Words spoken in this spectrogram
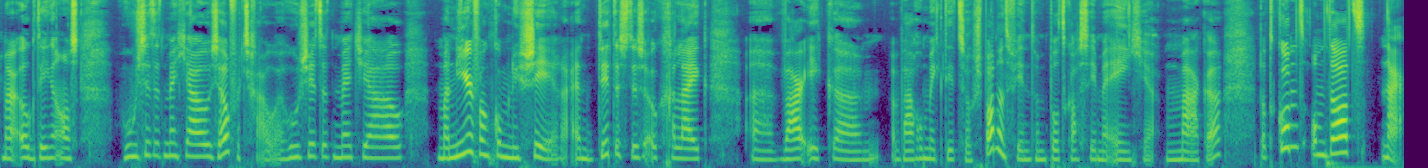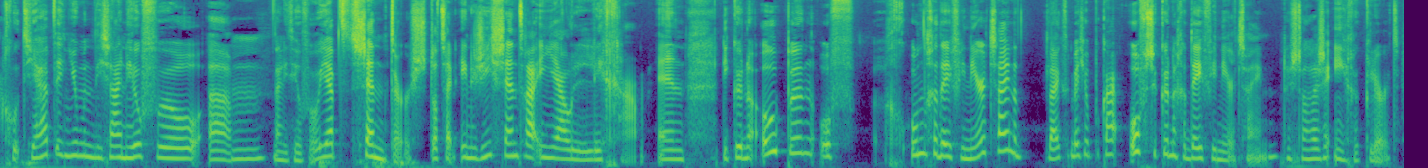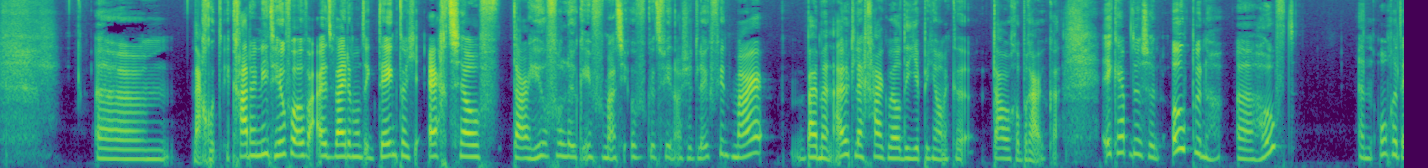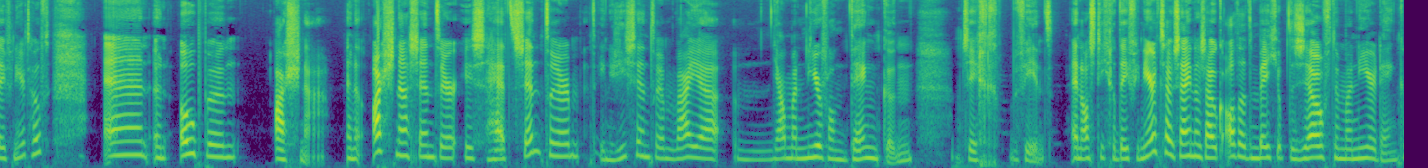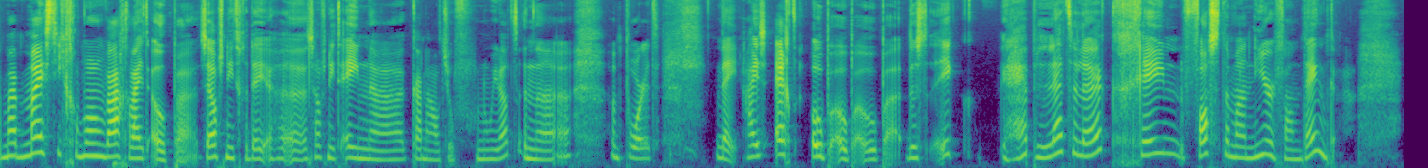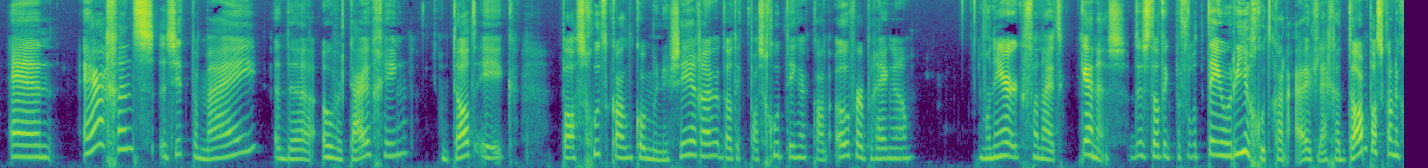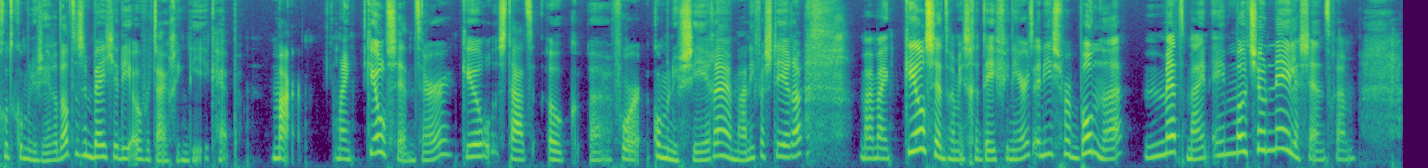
Maar ook dingen als hoe zit het met jouw zelfvertrouwen? Hoe zit het met jouw manier van communiceren? En dit is dus ook gelijk uh, waar ik, um, waarom ik dit zo spannend vind, een podcast in mijn eentje maken. Dat komt omdat, nou ja, goed, je hebt in Human Design heel veel, um, nou niet heel veel, je hebt centers. Dat zijn energiecentra in jouw lichaam. En die kunnen open of ongedefinieerd zijn. Dat lijkt een beetje op elkaar. Of ze kunnen gedefinieerd zijn. Dus dan zijn ze ingekleurd. Um, nou goed, ik ga er niet heel veel over uitweiden, want ik denk dat je echt zelf daar heel veel leuke informatie over kunt vinden als je het leuk vindt. Maar bij mijn uitleg ga ik wel de Jip en Janneke taal gebruiken. Ik heb dus een open uh, hoofd, een ongedefinieerd hoofd en een open ashna. En een Ashna Center is het centrum, het energiecentrum, waar je mm, jouw manier van denken zich bevindt. En als die gedefinieerd zou zijn, dan zou ik altijd een beetje op dezelfde manier denken. Maar bij mij is die gewoon wagenwijd open. Zelfs niet, uh, zelfs niet één uh, kanaaltje, of hoe noem je dat? Een, uh, een poort. Nee, hij is echt open, open, open. Dus ik heb letterlijk geen vaste manier van denken. En ergens zit bij mij de overtuiging dat ik pas goed kan communiceren, dat ik pas goed dingen kan overbrengen wanneer ik vanuit kennis, dus dat ik bijvoorbeeld theorieën goed kan uitleggen, dan pas kan ik goed communiceren. Dat is een beetje die overtuiging die ik heb. Maar mijn keelcenter, keel staat ook uh, voor communiceren en manifesteren, maar mijn keelcentrum is gedefinieerd en die is verbonden met mijn emotionele centrum.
